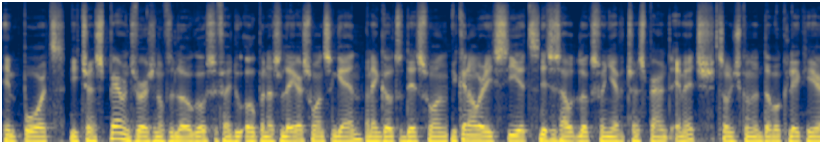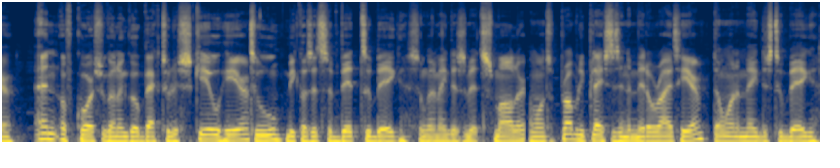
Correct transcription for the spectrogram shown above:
import the transparent version of the logo. So if I do open as layers once again and I go to this one, you can already see it. This is how it looks when you have a transparent image. So I'm just gonna double click here. And of course we're gonna go back to the scale here tool because it's a bit too big. So I'm gonna make this a bit smaller. I want to probably place this in the middle right here. Don't want to make this too big.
